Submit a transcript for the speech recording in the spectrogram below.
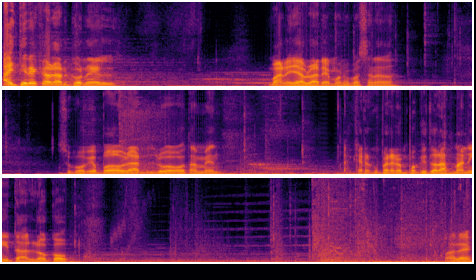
¡Ay, tiene que hablar con él! Bueno, ya hablaremos, no pasa nada. Supongo que puedo hablar luego también. Hay que recuperar un poquito las manitas, loco. Vale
